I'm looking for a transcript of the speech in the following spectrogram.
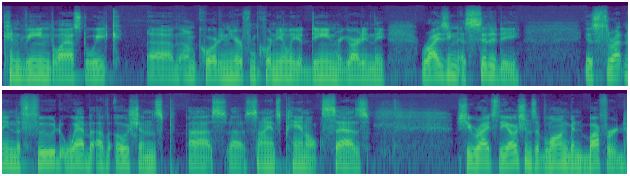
convened last week, uh, I'm quoting here from Cornelia Dean regarding the rising acidity is threatening the food web of oceans, uh, uh, science panel says. She writes the oceans have long been buffered,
